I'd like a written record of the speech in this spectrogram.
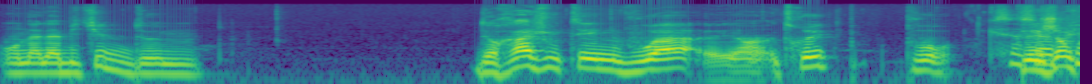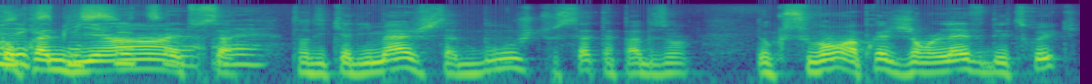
on a l'habitude de, de rajouter une voix, euh, un truc pour. Que, les gens comprennent bien et tout ça. ouais. Tandis qu'à l'image, ça bouge, tout ça, t'as pas besoin. Donc souvent, après, j'enlève des trucs.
